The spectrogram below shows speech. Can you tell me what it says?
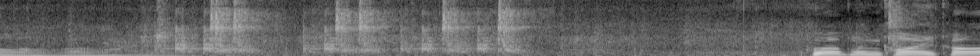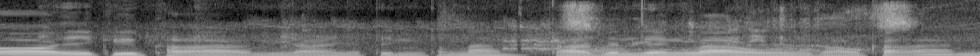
รณ์พวกมันค่อยๆคืบคานกลายเป็นตำนานกลายเป็นเรื่องเล่าเก่าค้านใน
